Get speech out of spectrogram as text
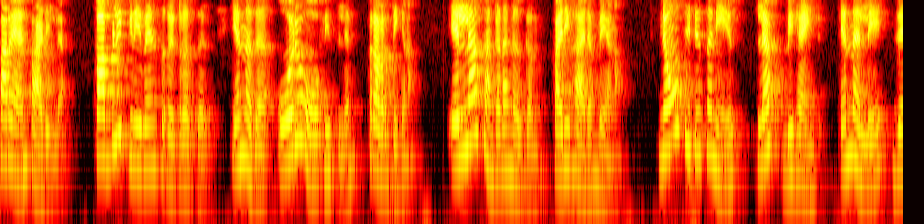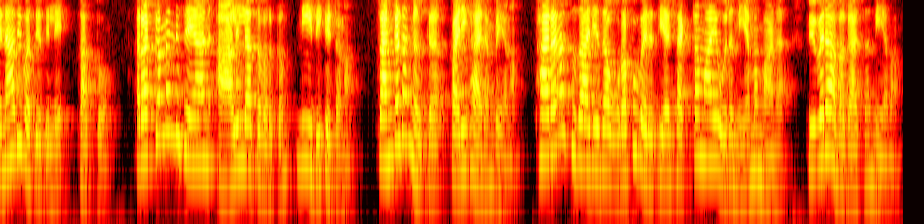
പറയാൻ പാടില്ല. പബ്ലിക് ഗ്രീവൻസ് റിഡ്രസൽ എന്നത് ഓരോ ഓഫീസിലും പ്രവർത്തിക്കണം. എല്ലാ സങ്കടങ്ങൾക്കും പരിഹാരം വേണം. No citizen is left behind എന്നല്ലേ ജനാധിപത്യത്തിലെ തത്വം. റെക്കമെൻഡ് ചെയ്യാൻ ആളില്ലാത്തവർക്കും നീതി കിട്ടണം. സങ്കടങ്ങൾക്ക് പരിഹാരം വേണം. ഭരണ സുതാര്യത ഉറപ്പുവരുത്തിയ ശക്തമായ ഒരു നിയമമാണ് വിവരാവകാശ നിയമം.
